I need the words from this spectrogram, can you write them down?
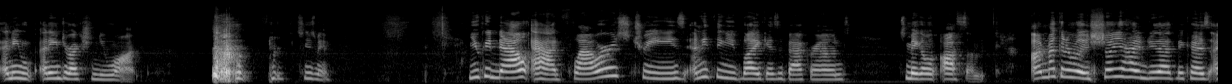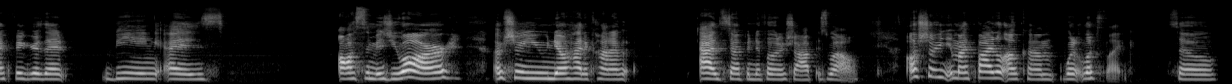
any any direction you want. Excuse me. You can now add flowers, trees, anything you'd like as a background to make it look awesome. I'm not going to really show you how to do that because I figure that being as awesome as you are, I'm sure you know how to kind of add stuff into Photoshop as well. I'll show you in my final outcome what it looks like. So,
